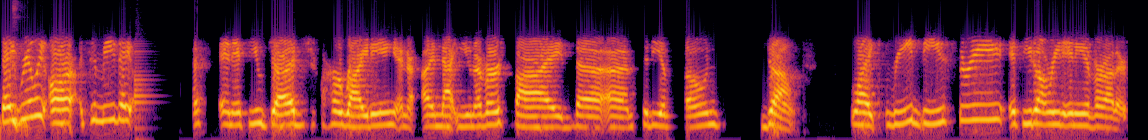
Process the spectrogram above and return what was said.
They really are. To me, they are. And if you judge her writing in, in that universe by the um, City of Bones, don't like read these three if you don't read any of her others.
